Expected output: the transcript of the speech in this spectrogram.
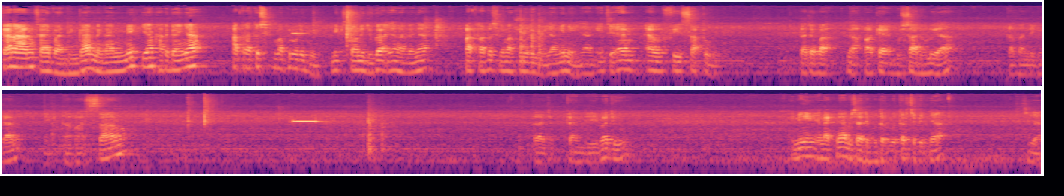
Sekarang saya bandingkan dengan mic yang harganya 450.000 mic Sony juga yang harganya 450.000 yang ini yang ICM LV1 kita coba nggak pakai busa dulu ya. Kita bandingkan. Kita pasang. Kita jepitkan di baju. Ini enaknya bisa diputar-putar jepitnya. Ya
